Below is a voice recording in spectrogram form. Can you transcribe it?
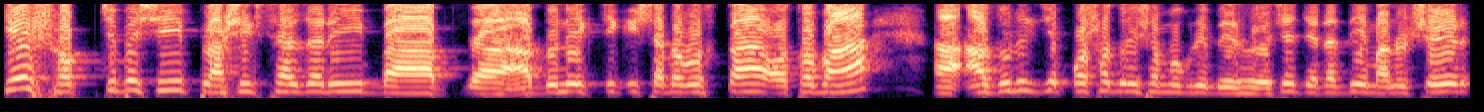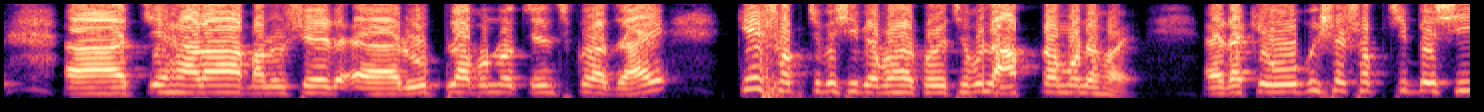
কে সবচেয়ে বেশি প্লাস্টিক সার্জারি বা আধুনিক চিকিৎসা ব্যবস্থা অথবা আধুনিক যে প্রসাধনী সামগ্রী বের হয়েছে, যেটা দিয়ে মানুষের চেহারা, মানুষের রূপ লাবণ্য চেঞ্জ করা যায়, কে সবচেয়ে বেশি ব্যবহার করেছে বলে আপনার মনে হয়? এটা কি অবিশ্বাস সবচেয়ে বেশি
